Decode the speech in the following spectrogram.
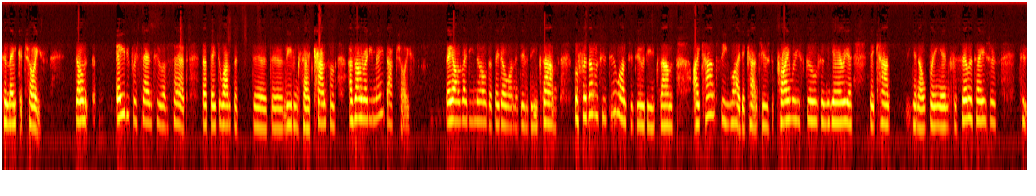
to make a choice. Those, 80% who have said that they want the, the, the leaving cert cancelled has already made that choice. They already know that they don't want to do the exams. But for those who do want to do the exams, I can't see why they can't use the primary schools in the area. They can't, you know, bring in facilitators to,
